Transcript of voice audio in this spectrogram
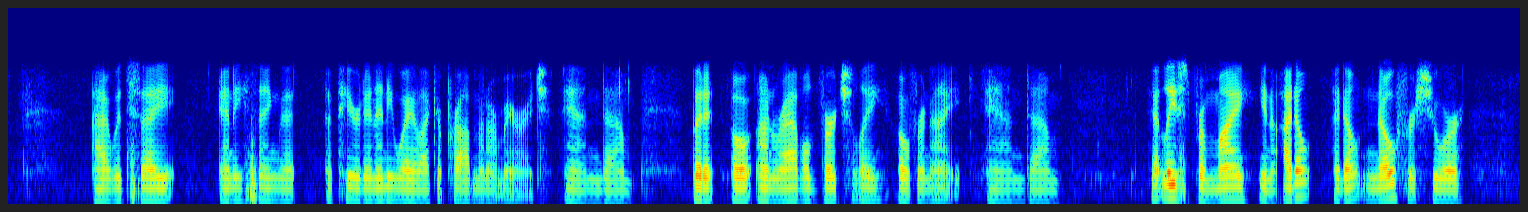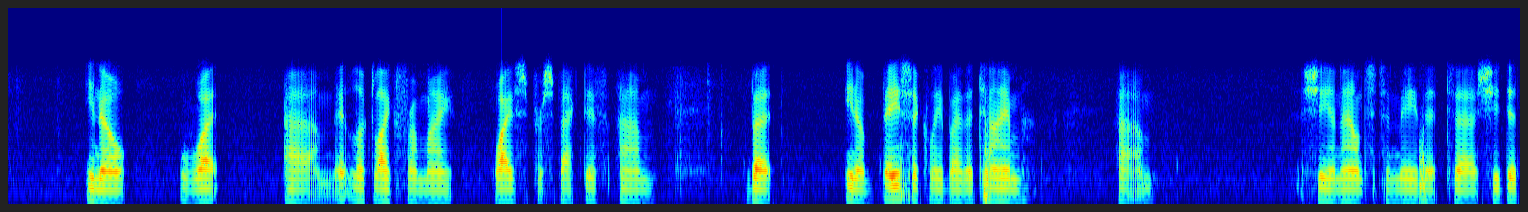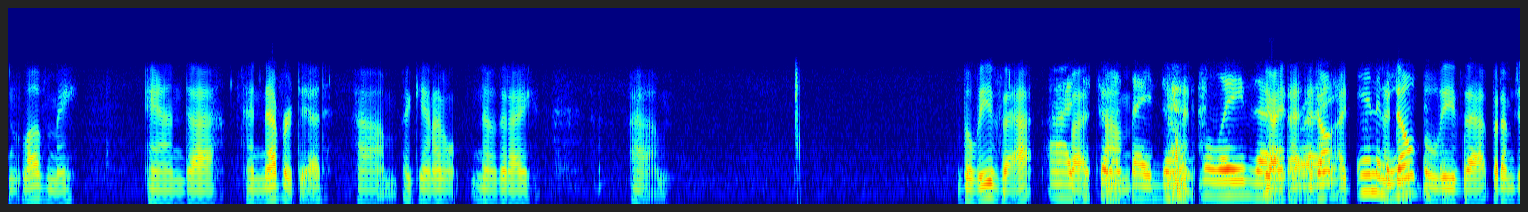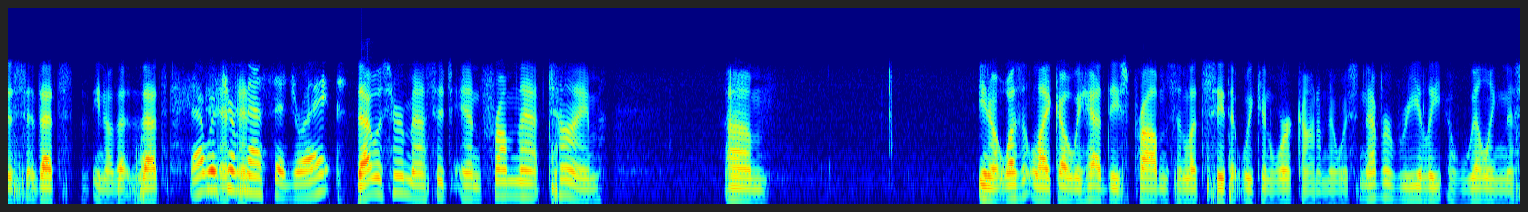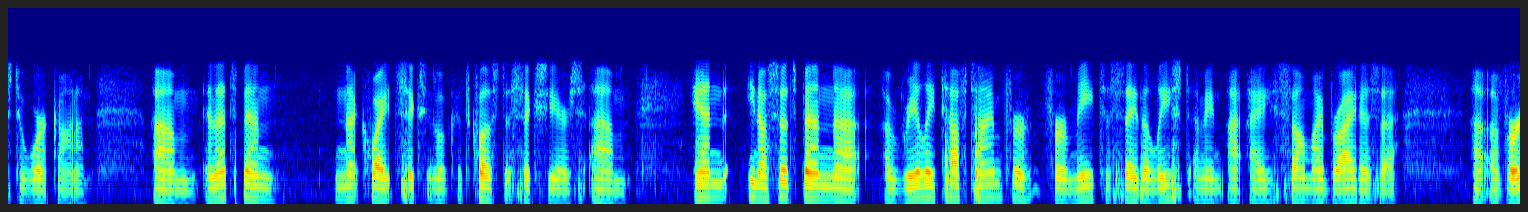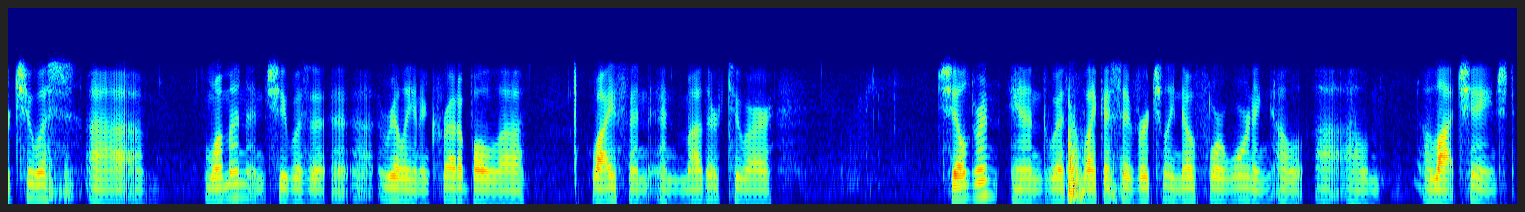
I would say, anything that appeared in any way like a problem in our marriage. And um, but it o- unraveled virtually overnight. And um, at least from my, you know, I don't I don't know for sure, you know, what um, it looked like from my wife's perspective. Um, but you know, basically, by the time um, she announced to me that uh, she didn't love me, and uh, and never did. Um, again, I don't know that I um, believe that. I but, just um, say, don't believe that. yeah, I, I, I don't. I. Enemy. I don't believe that, but I'm just that's you know that that's that was and- her and- message, right? that was her message, and from that time, um, you know, it wasn't like oh we had these problems and let's see that we can work on them. There was never really a willingness to work on them, um, and that's been not quite six. It's close to six years. Um, and you know, so it's been uh, a really tough time for for me to say the least. I mean, I, I saw my bride as a a, a virtuous uh, woman, and she was a, a really an incredible uh, wife and and mother to our children, and with, like I said, virtually no forewarning, a, uh, um, a lot changed.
